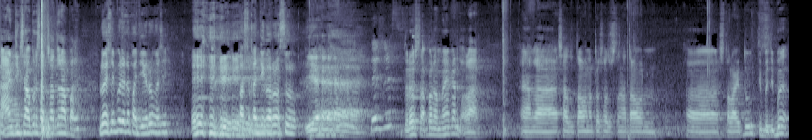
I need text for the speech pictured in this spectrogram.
anjing sabar satu-satu apa? Lu SMP udah ada Pajero gak sih? Pasukan jaga Rasul. Iya. terus terus? Terus apa namanya kan? Tolak. Nah, nggak satu tahun atau satu setengah tahun eh, setelah itu tiba-tiba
